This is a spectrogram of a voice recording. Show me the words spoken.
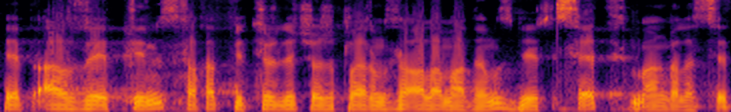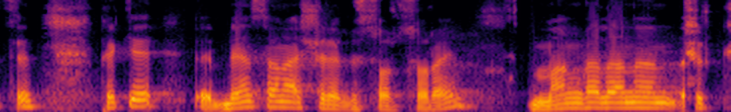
hep arzu ettiğimiz fakat bir türlü çocuklarımıza alamadığımız bir set, mangala seti. Peki e, ben sana şöyle bir soru sorayım. Mangalanın Türk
